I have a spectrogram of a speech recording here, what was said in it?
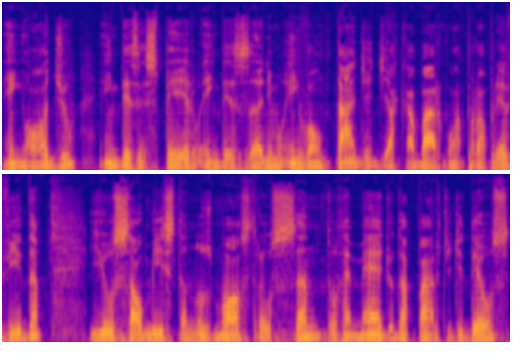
em ódio, em desespero, em desânimo, em vontade de acabar com a própria vida, e o salmista nos mostra o santo remédio da parte de Deus,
